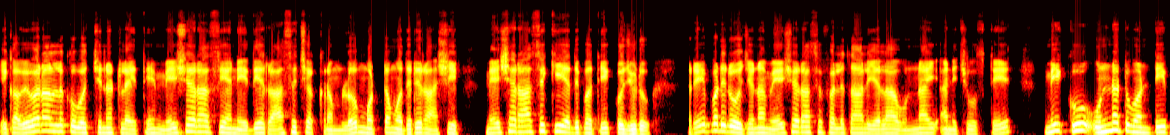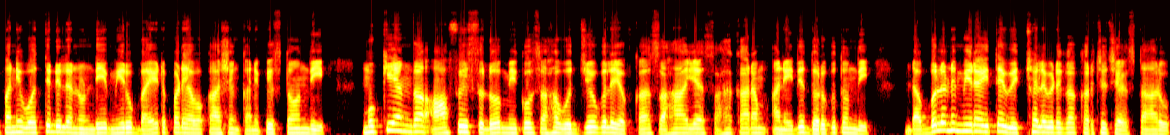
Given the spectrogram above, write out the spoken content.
ఇక వివరాలకు వచ్చినట్లయితే మేషరాశి అనేది రాశి చక్రంలో మొట్టమొదటి రాశి. మేషరాశికి అధిపతి కుజుడు. రేపటి రోజున మేషరాశి ఫలితాలు ఎలా ఉన్నాయి అని చూస్తే మీకు ఉన్నటువంటి పని ఒత్తిడిల నుండి మీరు బయటపడే అవకాశం కనిపిస్తోంది. ముఖ్యంగా ఆఫీసులో మీకు సహ ఉద్యోగుల యొక్క సహాయ సహకారం అనేది దొరుకుతుంది. డబ్బులను మీరైతే విచ్చలవిడిగా ఖర్చు చేస్తారు.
